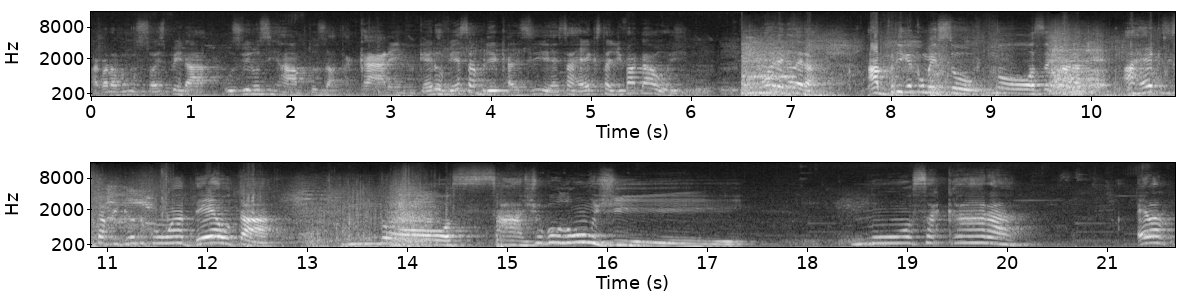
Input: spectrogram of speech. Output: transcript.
Agora vamos só esperar os Velociraptors atacarem. Eu quero ver essa briga, cara. Esse, essa Rex tá devagar hoje. Olha, galera. A briga começou. Nossa, cara. A Rex está brigando com a Delta. Nossa, jogou longe. Nossa, cara ela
